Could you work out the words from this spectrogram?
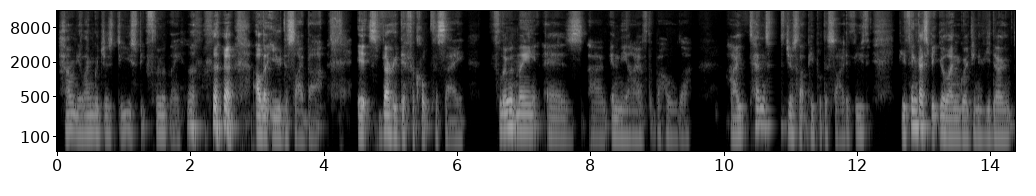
How many languages do you speak fluently? I'll let you decide that. It's very difficult to say. Fluently is um, in the eye of the beholder. I tend to just let people decide. If you if you think I speak your language and if you don't,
